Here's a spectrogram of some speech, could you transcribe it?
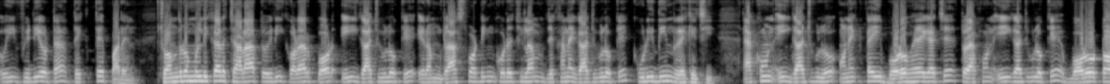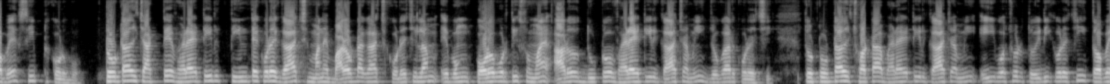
ওই ভিডিওটা দেখতে পারেন। চন্দ্রমল্লিকার চারা তৈরি করার পর এই গাছগুলোকে এরম গ্লাস পটিং করেছিলাম, যেখানে গাছগুলোকে কুড়ি দিন রেখেছি। এখন এই গাছগুলো অনেকটাই বড় হয়ে গেছে, তো এখন এই গাছগুলোকে বড় টবে শিফট করব। টোটাল চারটে ভ্যারাইটির তিনটে করে গাছ মানে বারোটা গাছ করেছিলাম এবং পরবর্তী সময় আরও দুটো ভ্যারাইটির গাছ আমি জোগাড় করেছি তো টোটাল ছটা ভ্যারাইটির গাছ আমি এই বছর তৈরি করেছি, তবে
